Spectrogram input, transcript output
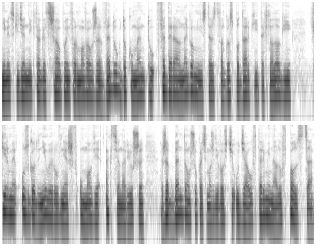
Niemiecki dziennik Tagesschau poinformował, że według dokumentu Federalnego Ministerstwa Gospodarki i Technologii firmy uzgodniły również w umowie akcjonariuszy, że będą szukać możliwości udziału w terminalu w Polsce.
